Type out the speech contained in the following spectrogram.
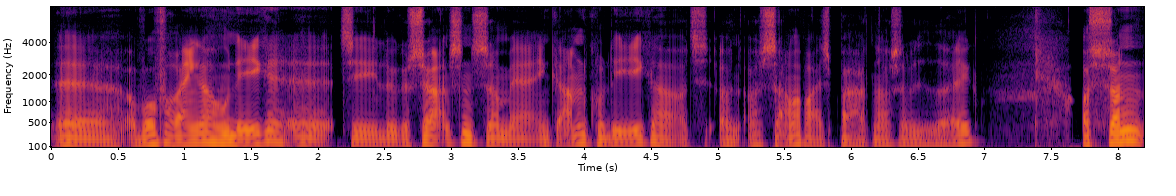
Øh, og hvorfor ringer hun ikke øh, til Løkke Sørensen, som er en gammel kollega og, og, og samarbejdspartner osv., ikke? Og sådan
